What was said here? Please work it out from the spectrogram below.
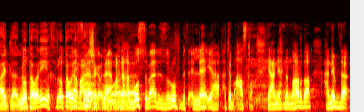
له تواريخ له تواريخ لا معلش لا ما إحنا هنبص بقى للظروف بت... اللي هي هتبقى حاصلة. يعني إحنا النهارده هنبدأ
